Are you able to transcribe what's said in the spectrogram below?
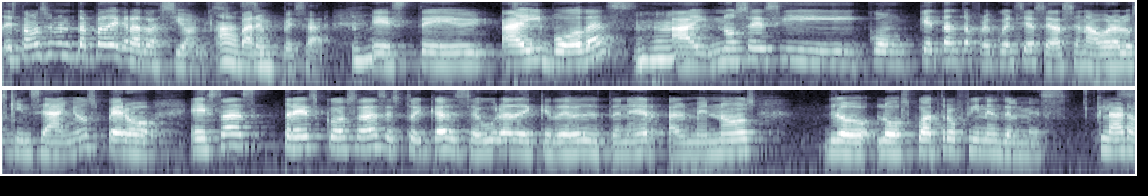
estamos en una etapa de graduaciones, ah, para empezar. Este, hay bodas, hay, no sé si con qué tanta frecuencia se hacen ahora los 15 años, pero estas tres cosas estoy casi segura de que debes de tener al menos los cuatro fines del mes. Claro,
